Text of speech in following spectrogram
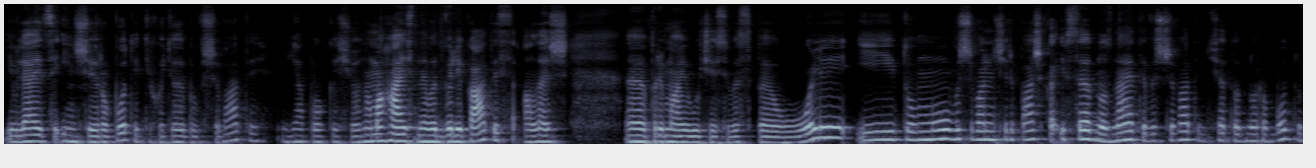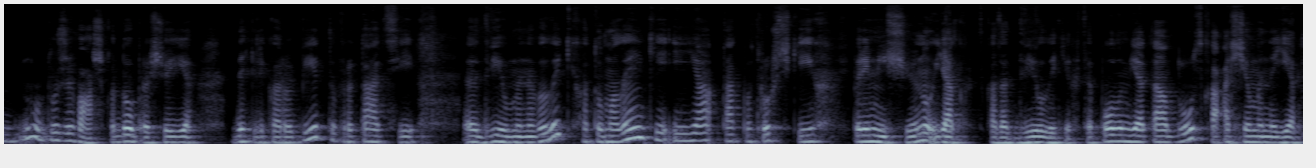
являються інші роботи, які хотіли б вишивати. Я поки що намагаюсь не відволікатися, але ж приймаю участь в СП Олі, і тому вишивальна черепашка. І все одно, знаєте, вишивати дівчата одну роботу ну, дуже важко. Добре, що є декілька робіт в ротації. Е, Дві у мене великих, а то маленькі, і я так потрошечки їх переміщую. Ну, як сказати, дві великих. Це полум'я та блузка, а ще в мене є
